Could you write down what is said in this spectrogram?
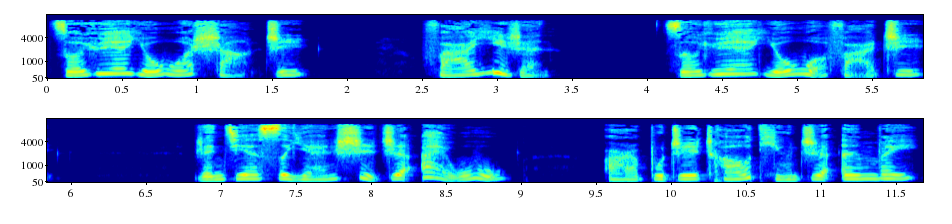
则曰由我赏之；罚一人，则曰由我伐之。人皆似言氏之爱物，而不知朝廷之恩威，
